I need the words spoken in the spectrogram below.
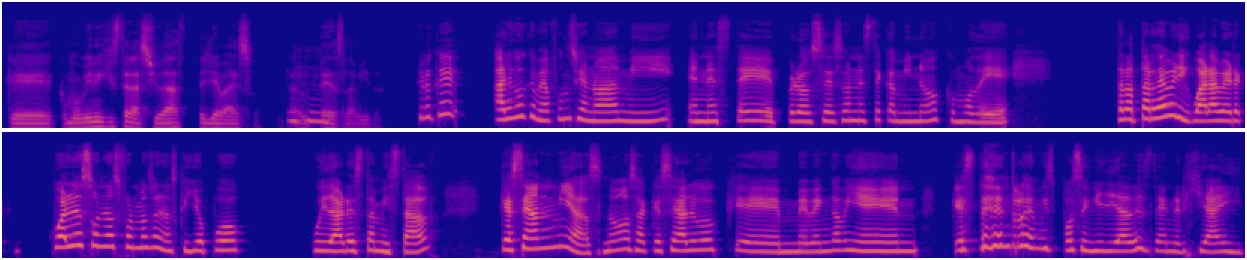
que, como bien dijiste, la ciudad te lleva a eso, la la vida. Creo que algo que me ha funcionado a mí en este proceso, en este camino, como de tratar de averiguar, a ver, cuáles son las formas en las que yo puedo cuidar esta amistad, que sean mías, ¿no? O sea, que sea algo que me venga bien, que esté dentro de mis posibilidades de energía y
